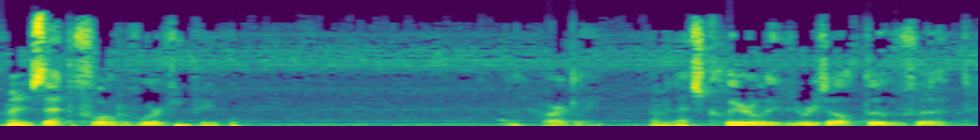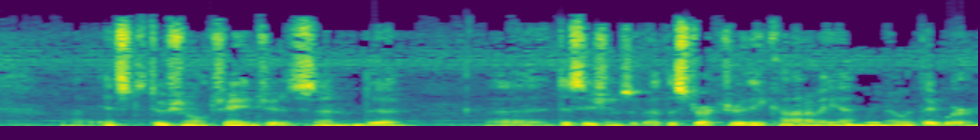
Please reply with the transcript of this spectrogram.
I mean, is that the fault of working people? Hardly. I mean, that's clearly the result of uh, uh, institutional changes and uh, uh, decisions about the structure of the economy, and we know what they were.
